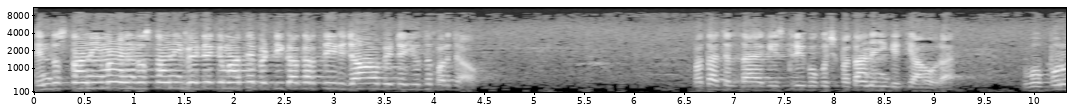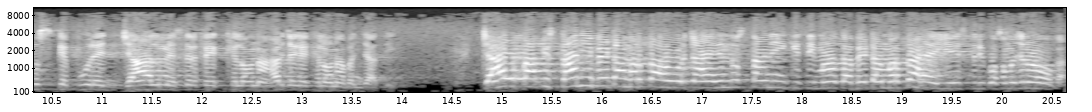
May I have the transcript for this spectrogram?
हिंदुस्तानी माँ, हिंदुस्तानी बेटे के माथे पर टीका करती है कि जाओ बेटे, युद्ध पर जाओ। पता चलता है कि स्त्री को कुछ पता नहीं कि क्या हो रहा है। वो पुरुष के पूरे जाल में सिर्फ़ एक खिलौना, हर जगह खिलौना बन जाती चाहे पाकिस्तानी बेटा मरता हो और चाहे हिंदुस्तानी किसी माँ का बेटा मरता है, ये स्त्री को समझना होगा।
